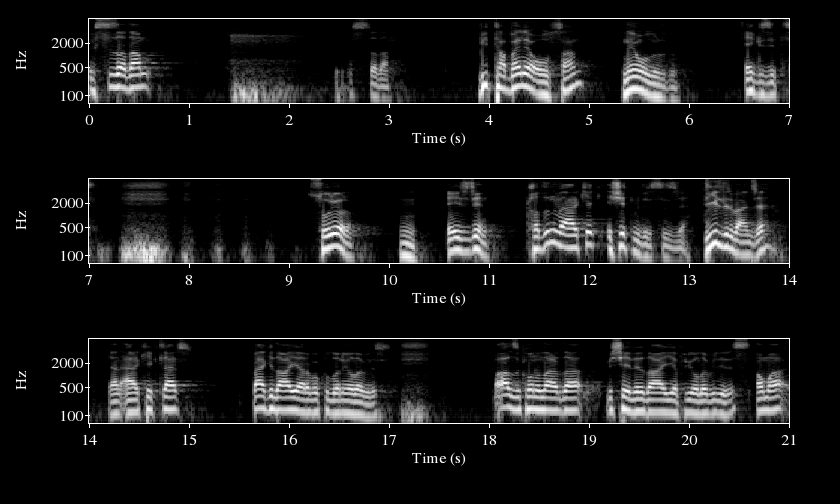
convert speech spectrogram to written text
Issız adam... Issız adam. Bir tabela olsan ne olurdun? Exit. Soruyorum. Ecrin, kadın ve erkek eşit midir sizce? değildir bence. Yani erkekler belki daha iyi araba kullanıyor olabilir. Bazı konularda bir şeyleri daha iyi yapıyor olabiliriz. Ama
